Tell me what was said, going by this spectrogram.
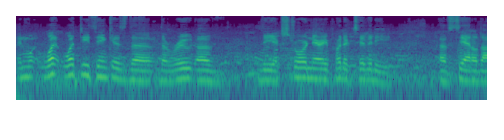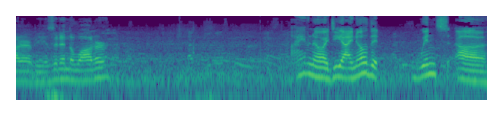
And what, what what do you think is the the root of the extraordinary productivity of Seattle Seattle.rb? Is it in the water? I have no idea. I know that Wins, uh,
